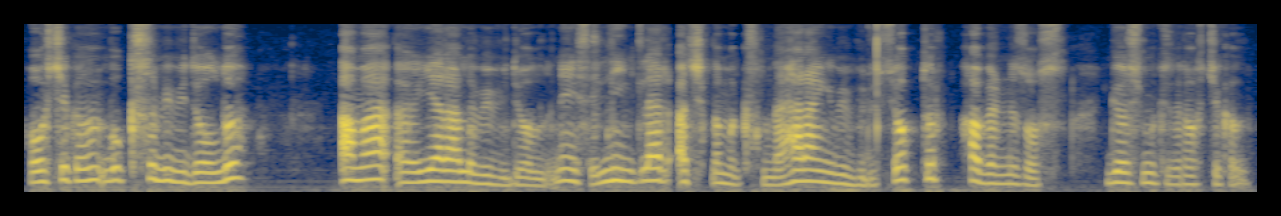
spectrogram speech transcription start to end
Hoşçakalın. Bu kısa bir video oldu. Ama e, yararlı bir video oldu. Neyse linkler açıklama kısmında. Herhangi bir virüs yoktur. Haberiniz olsun. Görüşmek üzere. Hoşçakalın.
